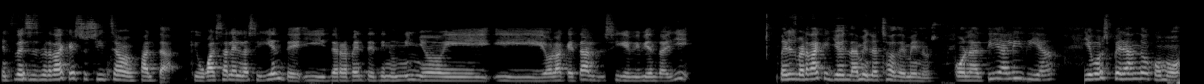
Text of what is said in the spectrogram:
Entonces es verdad que eso sí echaban falta, que igual sale en la siguiente y de repente tiene un niño y, y hola, ¿qué tal? Sigue viviendo allí. Pero es verdad que yo también lo he echado de menos. Con la tía Lidia llevo esperando como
